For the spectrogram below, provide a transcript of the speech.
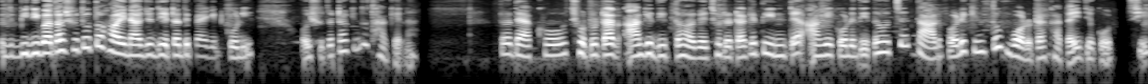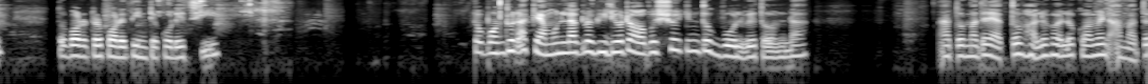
ওই যে বিড়ি বাঁধা সুতো তো হয় না, যদি এটাতে প্যাকেট করি, ওই সুতোটা কিন্তু থাকে না। তো দেখো, ছোটোটার আগে দিতে হবে। ছোটোটাকে তিনটে আগে করে দিতে হচ্ছে। তারপরে কিন্তু বড়টার খাতায় যে করছি। তো বড়টার পরে তিনটে করেছি। তো বন্ধুরা, কেমন লাগল ভিডিওটা অবশ্যই কিন্তু বলবে তোমরা। আর তোমাদের এত ভালো ভালো কমেন্ট আমার তো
